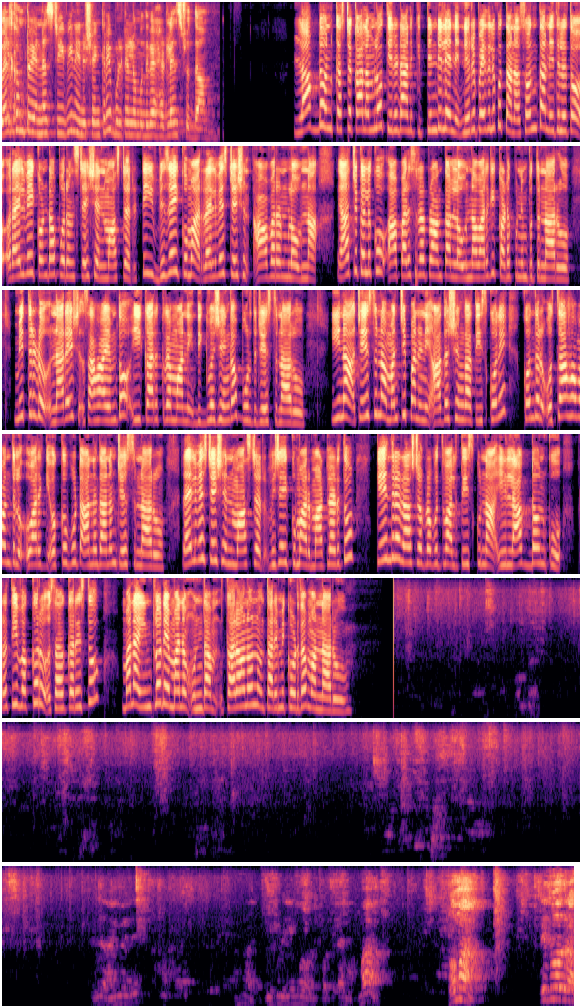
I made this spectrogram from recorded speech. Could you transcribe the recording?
Welcome to NS TV నేను శంకరి. బులెటిన్లో ముందుగా హెడ్లైన్స్ చూద్దాం. లాక్డౌన్ కష్టకాలంలో తినడానికి తిండి లేని నిరుపేదలకు తన సొంత నిధులతో railway Kondapuram station master T. Vijay Kumar railway station ఆవరణలో ఉన్న యాచకులకు ఆ పరిసర ప్రాంతాల్లో ఉన్న వారికి కడుపు నింపుతున్నారు. మిత్రుడు నరేష్ సహాయంతో ఈ కార్యక్రమాన్ని దిగ్విజయంగా పూర్తి చేస్తున్నారు. ఈయన చేస్తున్న మంచి పనిని ఆదర్శంగా తీసుకొని కొందరు ఉత్సాహవంతులు వారికి ఒక్క పూట అన్నదానం చేస్తున్నారు. Railway station master Vijay Kumar మాట్లాడుతూ కేంద్ర రాష్ట్ర ప్రభుత్వాలు తీసుకున్న ఈ లాక్డౌన్కు ప్రతి ఒక్కరూ సహకరిస్తూ మన ఇంట్లోనే మనం ఉందాం కరోనాను తరిమికొడదాం అన్నారు. ఇప్పుడు ఏమో కొత్త టైం. అమ్మా ఓమా తీసుకుపోదురా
